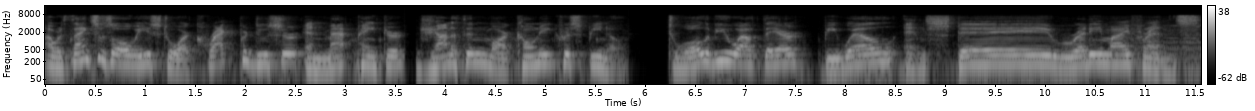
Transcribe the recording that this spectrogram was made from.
Our thanks as always to our crack producer and matte painter, Jonathan Marconi Crispino. To all of you out there, be well and stay ready, my friends.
